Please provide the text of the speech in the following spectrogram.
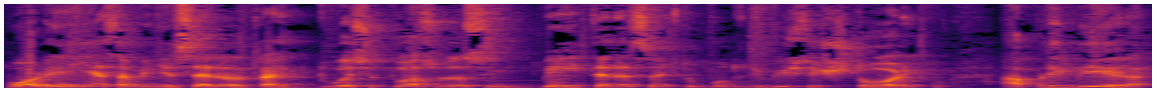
porém essa minissérie ela traz duas situações assim bem interessantes do ponto de vista histórico. A primeira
